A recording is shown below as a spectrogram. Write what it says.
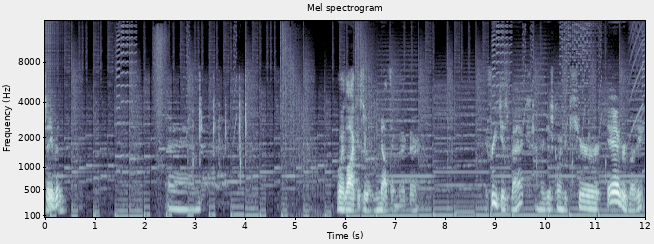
Sabin. And uh, boy, Locke is doing nothing back there. Ifrit is back, and we're just going to cure everybody.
